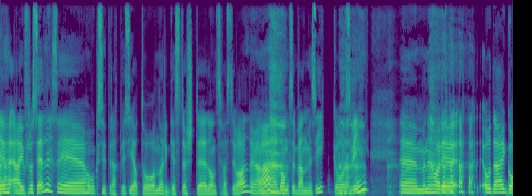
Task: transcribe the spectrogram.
jeg er jo fra Sel, så jeg har vokst opp rett ved sida av Norges største dansefestival. Ja. Med dansebandmusikk og swing. Eh, men jeg har eh, Og det ga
